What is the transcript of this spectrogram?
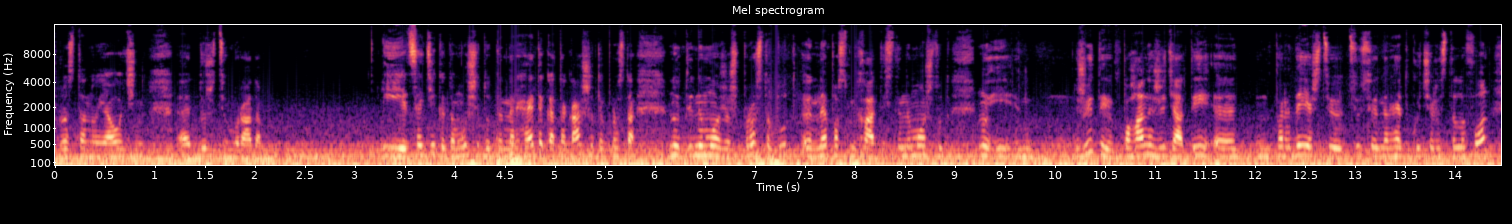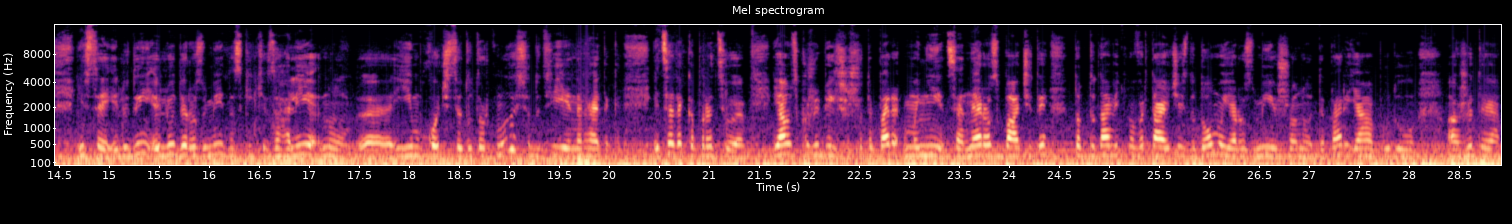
просто, ну, я очень е, дуже цьому рада. І це тільки тому, що тут енергетика така, що ти просто ну ти не можеш просто тут е, не посміхатись, ти не можеш тут ну і жити погане життя. Ти е, передаєш цю цю всю енергетику через телефон і все. І люди, люди розуміють, наскільки взагалі ну е, їм хочеться доторкнутися до цієї енергетики, і це таке працює. Я вам скажу більше, що тепер мені це не розбачити. Тобто, навіть повертаючись додому, я розумію, що ну тепер я буду жити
